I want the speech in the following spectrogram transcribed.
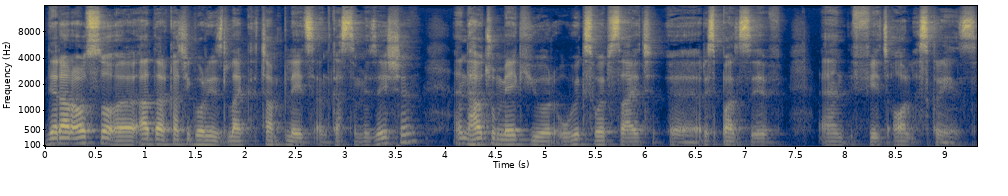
There are also uh, other categories like templates and customization and how to make your Wix website uh, responsive and fit all screens.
